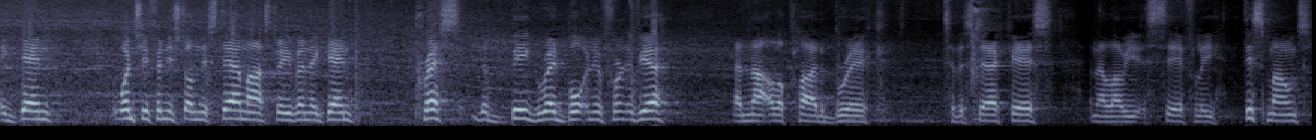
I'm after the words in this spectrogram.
Again, once you're finished on the Stairmaster even, again, press the big red button in front of you and that'll apply the brake to the staircase and allow you to safely dismount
